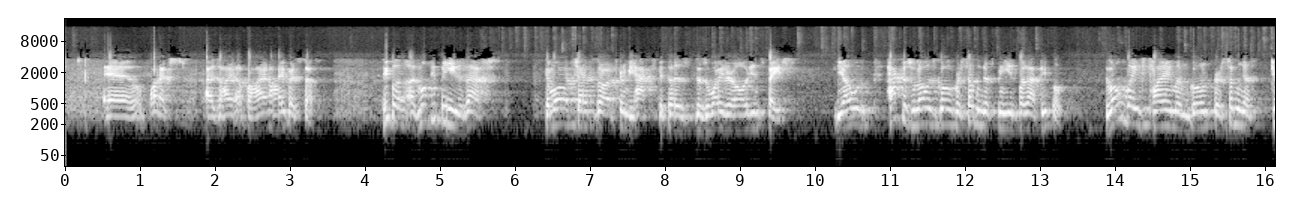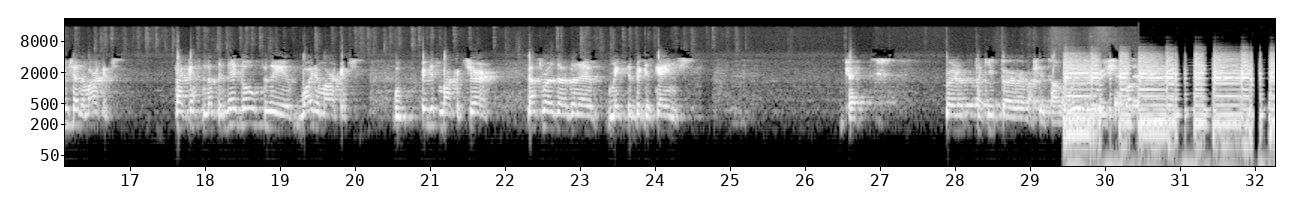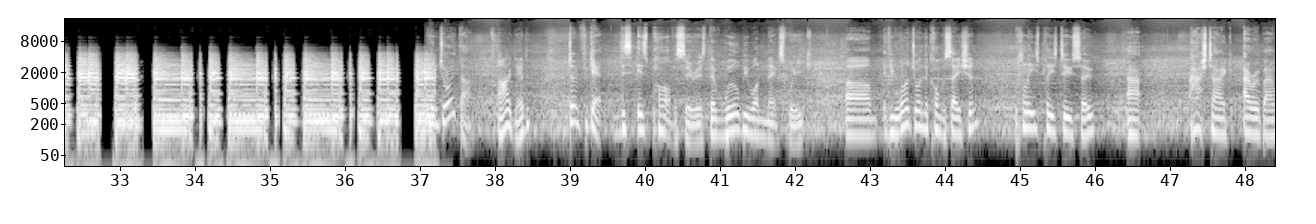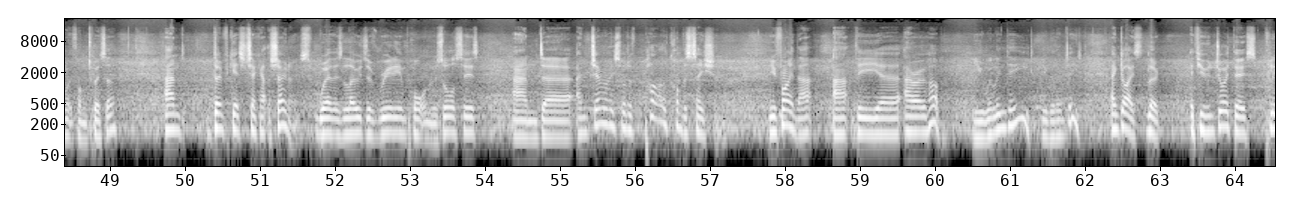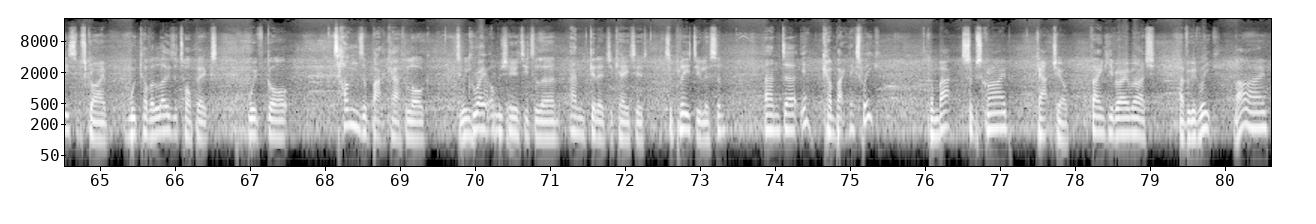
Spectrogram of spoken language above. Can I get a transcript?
uh, products as a, for hybrid stuff. People, as more people use that, the more chances are it's going to be hacked because there's a wider audience base. You know, hackers will always go for something that's been used by that people. They won't waste time on going for something that's percent of the market. That gets nothing. They go for the wider market, the biggest market share. That's where they're going to make the biggest gains. Okay. Ronan, thank you very, very much for your time. I really appreciate it. You enjoyed that? I did. Don't forget, this is part of a series. There will be one next week. Um, if you want to join the conversation, please, please do so at hashtag arrowbandwidth on Twitter. And don't forget to check out the show notes, where there's loads of really important resources and, uh, and generally sort of part of the conversation. You find that at the uh, Arrow Hub. You will indeed. You will indeed. And guys, look, if you've enjoyed this, please subscribe. We cover loads of topics. We've got tons of back catalogue. It's a great opportunity to learn and get educated. So please do listen. And uh, yeah, come back next week. Come back, subscribe, catch up. Thank you very much. Have a good week. Bye.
